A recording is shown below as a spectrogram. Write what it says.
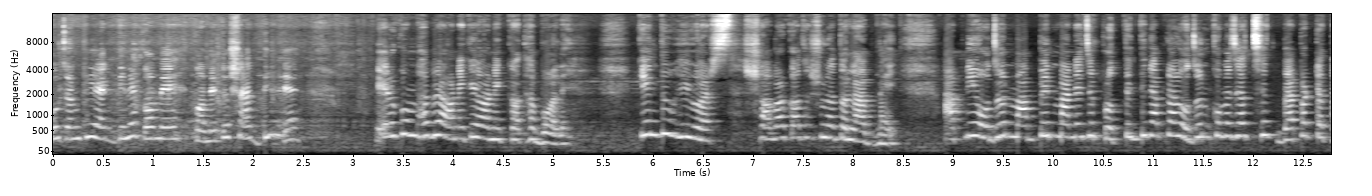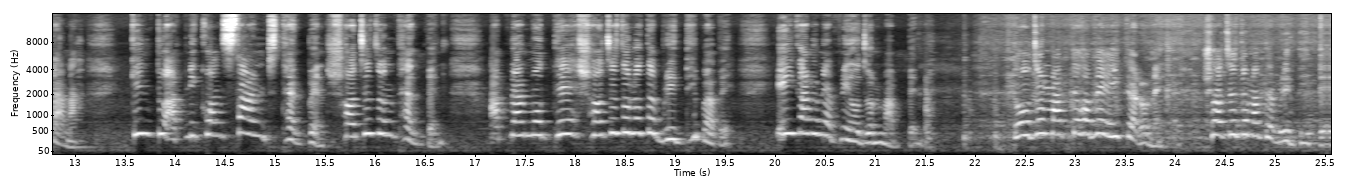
ওজন কি একদিনে কমে? কমে তো সাত দিনে। এরকমভাবে অনেকে অনেক কথা বলে। কিন্তু ভিউয়ার্স সবার কথা শুনে তো লাভ নাই। আপনি ওজন মাপবেন মানে যে প্রত্যেকদিন আপনার ওজন কমে যাচ্ছে, ব্যাপারটা তা না। কিন্তু আপনি কনসার্ন থাকবেন, সচেতন থাকবেন। আপনার মধ্যে সচেতনতা বৃদ্ধি পাবে। এই কারণে আপনি ওজন মাপবেন। তো ওজন মাপতে হবে এই কারণে, সচেতনতা বৃদ্ধিতে।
